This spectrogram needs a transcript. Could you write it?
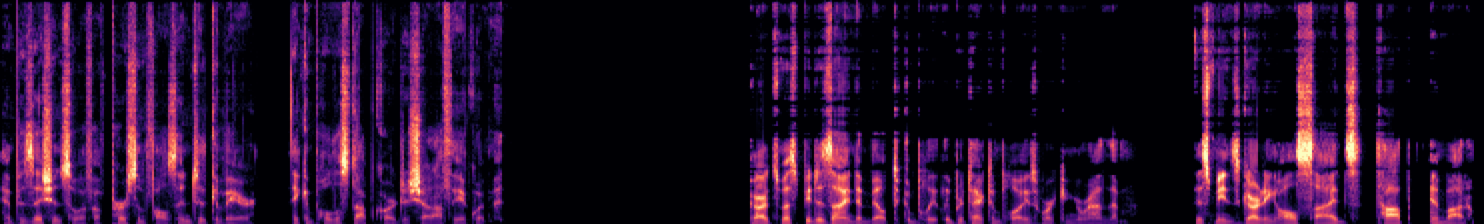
and positioned so if a person falls into the conveyor, they can pull the stop cord to shut off the equipment. Guards must be designed and built to completely protect employees working around them. This means guarding all sides, top, and bottom.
